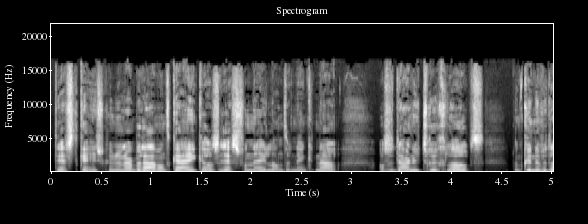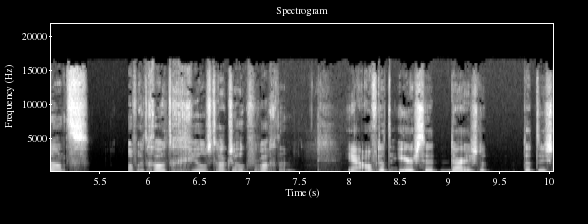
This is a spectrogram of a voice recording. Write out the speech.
testcase? Kunnen we naar Brabant kijken als rest van Nederland en denken, nou, als het daar nu terugloopt, dan kunnen we dat over het grote geheel straks ook verwachten? Ja, over dat eerste, daar is dat is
